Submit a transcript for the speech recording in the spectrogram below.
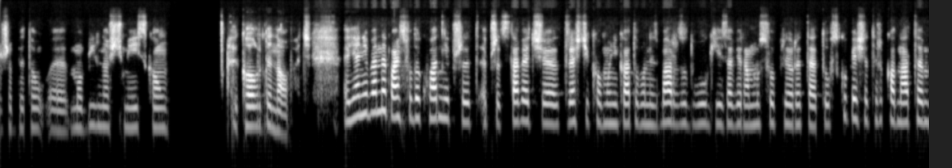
żeby tą, e, mobilność miejską koordynować. Ja nie będę Państwu dokładnie przed przedstawiać, e, treści komunikatu, bo on jest bardzo długi, zawiera mnóstwo priorytetów. Skupię się tylko na tym,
